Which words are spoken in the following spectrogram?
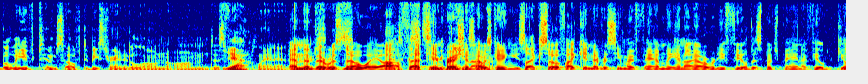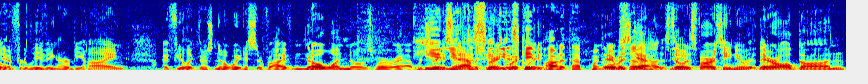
believed himself to be stranded alone on this Yeah. one planet. And that there was no way off. That's the impression I was are. getting. He's like, so if I can never see my family and I already feel this much pain, I feel guilt Yep. for leaving her behind. I feel like there's no way to survive. No one knows where we're at. Which He they had yet to see very the quickly. escape pod at that point There was yeah. So as far as he knew, they're all gone.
